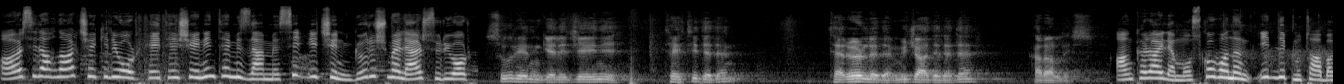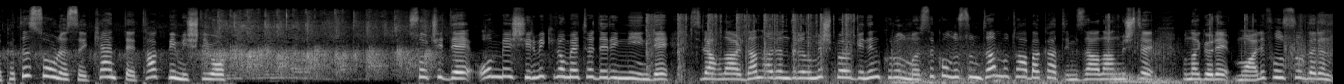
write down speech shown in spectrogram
Ağır silahlar çekiliyor. HTŞ'nin temizlenmesi için görüşmeler sürüyor. Suriye'nin geleceğini tehdit eden terörle de mücadelede kararlıyız. Ankara ile Moskova'nın İdlib mutabakatı sonrası kentte takvim işliyor. Soçi'de 15-20 kilometre derinliğinde silahlardan arındırılmış bölgenin kurulması konusunda mutabakat imzalanmıştı. Buna göre muhalif unsurların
